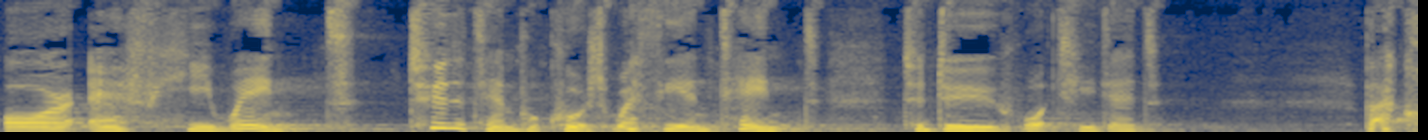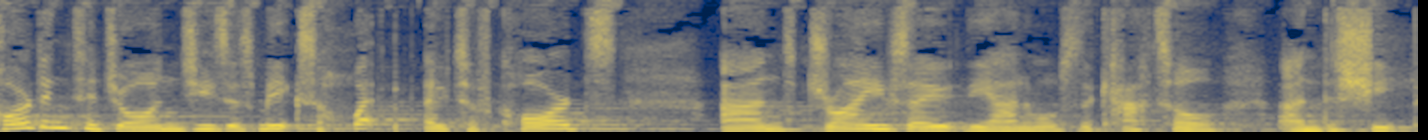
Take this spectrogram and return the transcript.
or if he went to the temple courts with the intent to do what he did. But according to John, Jesus makes a whip out of cords and drives out the animals, the cattle and the sheep.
